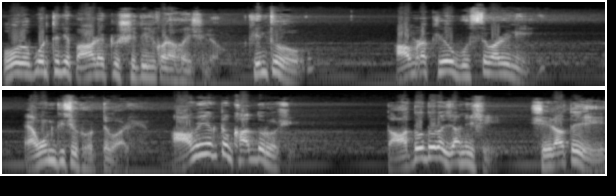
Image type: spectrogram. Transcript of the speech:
ওর উপর থেকে পাহাড় একটু শিথিল করা হয়েছিল। কিন্তু আমরা কেউ বুঝতে পারিনি এমন কিছু ঘটতে পারে। আমি একটু খাদ্যরসী। তা তো তোরা জানিসই। সে রাতে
